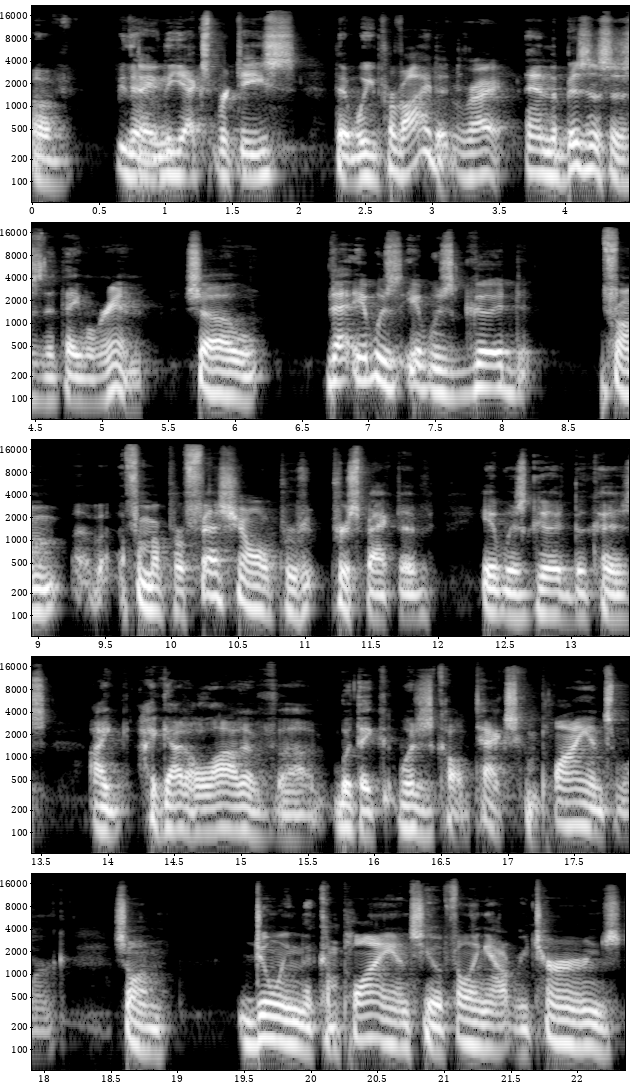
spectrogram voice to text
of the, They- the expertise that we provided Right. and the businesses that they were in. So that it was it was good from from a professional per- perspective. It was good because I I got a lot of uh, what they what is called tax compliance work. So I'm doing the compliance, you know, filling out returns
